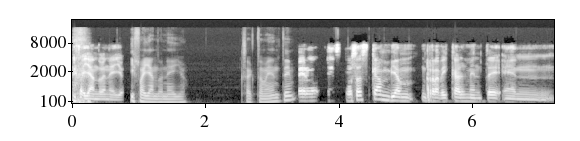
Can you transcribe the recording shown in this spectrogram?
Fallando en ello. y fallando en ello. Exactamente. Pero las cosas cambian radicalmente en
